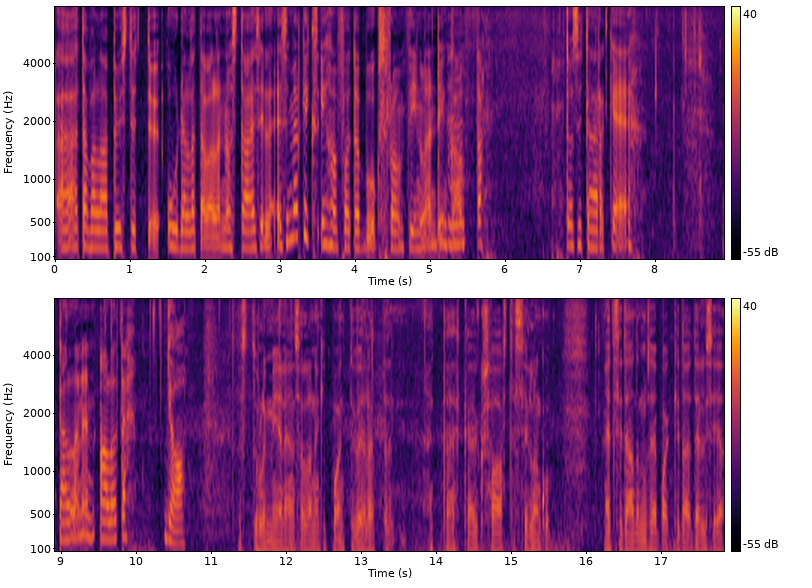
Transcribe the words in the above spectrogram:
ää, tavallaan pystytty uudella tavalla nostaa esille. Esimerkiksi ihan Photobooks from Finlandin mm. kautta. Tosi tärkeä tällainen aloite. Joo. Tästä tuli mieleen sellainenkin pointti vielä, että, että ehkä yksi haaste silloin, kun etsitään tämmöisiä poikkitaiteellisia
